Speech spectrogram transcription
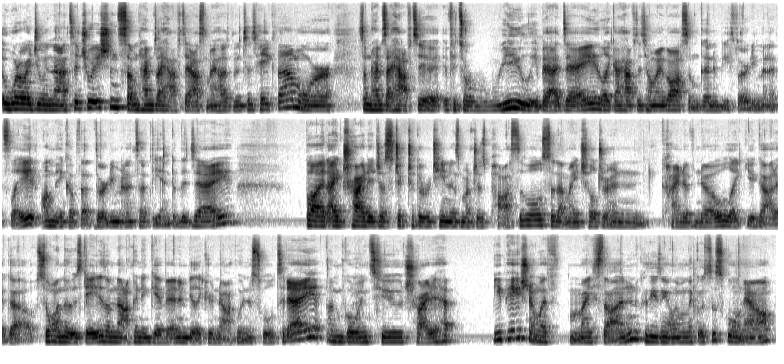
what do i do in that situation? Sometimes i have to ask my husband to take them or sometimes i have to if it's a really bad day like i have to tell my boss i'm going to be 30 minutes late. I'll make up that 30 minutes at the end of the day. But i try to just stick to the routine as much as possible so that my children kind of know like you gotta go. So on those days i'm not going to give in and be like you're not going to school today. I'm going to try to ha- be patient with my son because he's the only one that goes to school now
